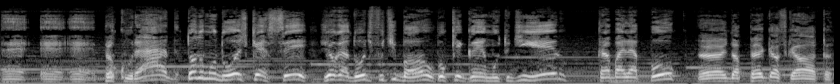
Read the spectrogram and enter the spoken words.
é, é, é, procurada. Todo mundo hoje quer ser jogador de futebol, porque ganha muito dinheiro, trabalha pouco. É, ainda pega as gatas.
